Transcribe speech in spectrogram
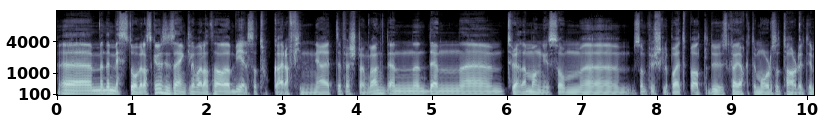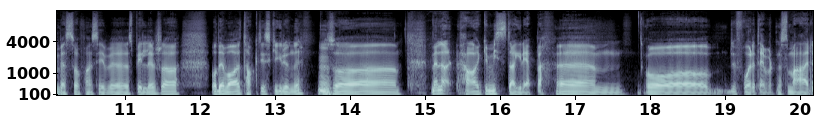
uh, men det mest overraskende synes jeg egentlig var at Bielsa tok av Rafinha etter første omgang. Den, den uh, tror jeg det er mange som, uh, som, pusler på etterpå, at du skal jakte mål, så tar du ut din beste offensive spiller. Så, og det var taktiske grunner. Mm. Så, men han har ikke mista grepet. Og du får et Everton som er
